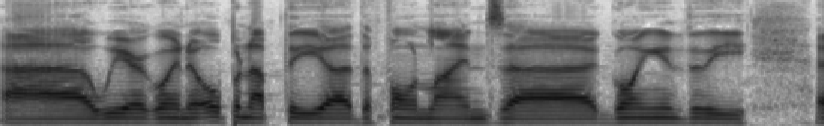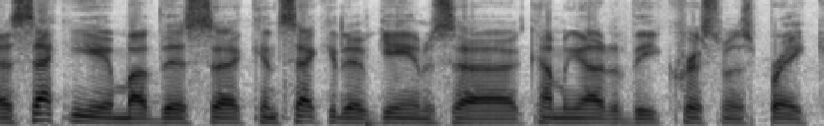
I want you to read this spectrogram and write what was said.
Uh, we are going to open up the, uh, the phone lines going into the second game of this consecutive games coming out of the Christmas break.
